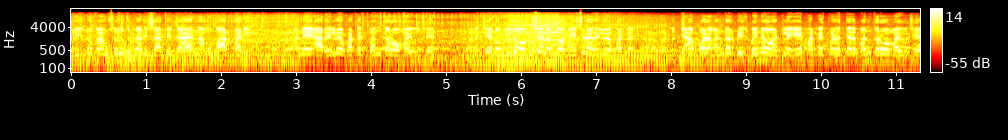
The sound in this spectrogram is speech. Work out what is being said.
બ્રિજનું કામ શરૂ થતાની સાથે જાહેરનામું બહાર પાડી અને આ રેલવે ફાટક બંધ કરવામાં આવ્યું છે. અને જેનો બીજો ઓપ્શન હતો નેસડા રેલવે ફાટક. તો ત્યાં પણ અંડરબ્રિજ બન્યો એટલે એ ફાટક પણ અત્યારે બંધ કરવામાં આવ્યું છે.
